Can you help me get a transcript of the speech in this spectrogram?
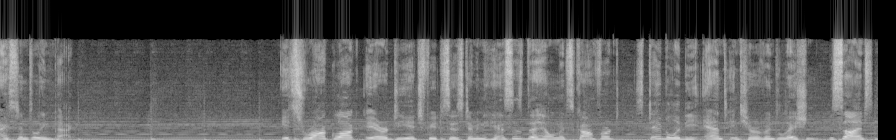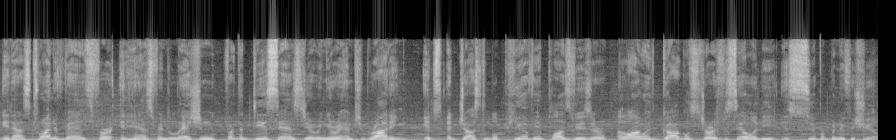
accidental impact. Its Roc Loc Air DH Fit system enhances the helmet's comfort, stability, and interior ventilation. Besides, it has 20 vents for enhanced ventilation for the descents during your MTB riding. Its adjustable POV Plus visor, along with goggle storage facility, is super beneficial.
